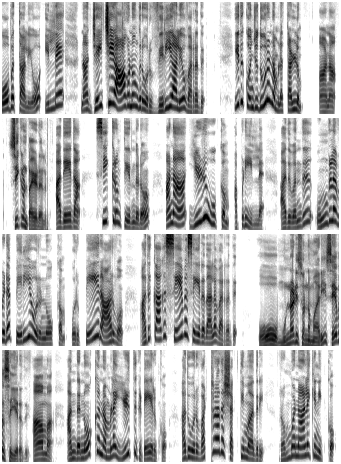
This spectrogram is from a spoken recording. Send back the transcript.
கோபத்தாலேயோ இல்லே நான் ஜெயிச்சே ஆகணுங்கிற ஒரு வெறியாலேயோ வர்றது. இது கொஞ்ச தூரம் நம்மள தள்ளும். ஆனா சீக்கிரம் டயர்டால அதேதான். சீக்கிரம் தீர்ந்துடும். ஆனா இழு ஊக்கம் அப்படி இல்ல. அது வந்து உங்களை விட பெரிய ஒரு நோக்கம் ஒரு பேரார்வம் அதுக்காக சேவை செய்யறதால வர்றது. ஓ முன்னாடி சொன்ன மாதிரி சேவை செய்யறது. ஆமா. அந்த நோக்கம் நம்மள இழுத்துக்கிட்டே இருக்கும். அது ஒரு வற்றாத சக்தி மாதிரி. ரொம்ப நாளைக்கு நிக்கும்.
